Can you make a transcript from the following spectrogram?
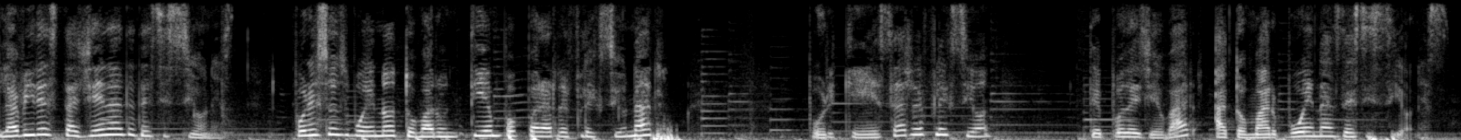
La vida está llena de decisiones, por eso es bueno tomar un tiempo para reflexionar, porque esa reflexión te puede llevar a tomar buenas decisiones.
